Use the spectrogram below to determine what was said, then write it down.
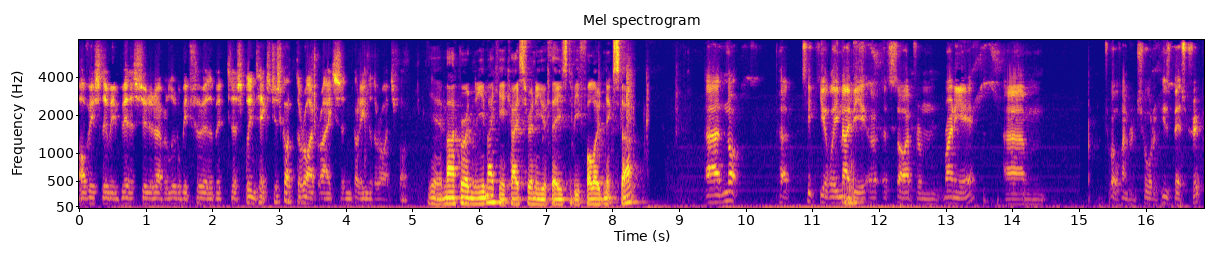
obviously we better suited over a little bit further. But uh, Splintex just got the right race and got into the right spot. Yeah, Mark Roden, are you making a case for any of these to be followed next start? Uh, not particularly, maybe aside from Rainier. Um, 1200 short of his best trip.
